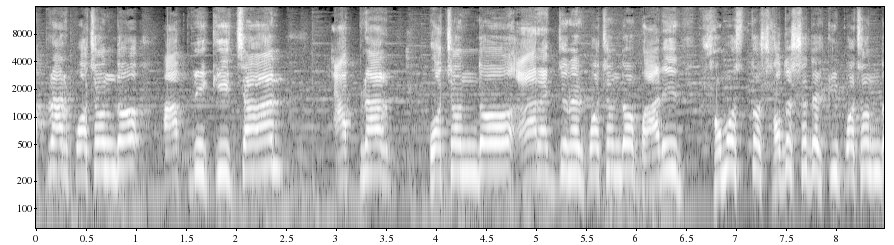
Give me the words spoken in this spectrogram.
আপনার পছন্দ আপনি কি চান আপনার পছন্দ আর একজনের পছন্দ বাড়ির সমস্ত সদস্যদের কি পছন্দ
